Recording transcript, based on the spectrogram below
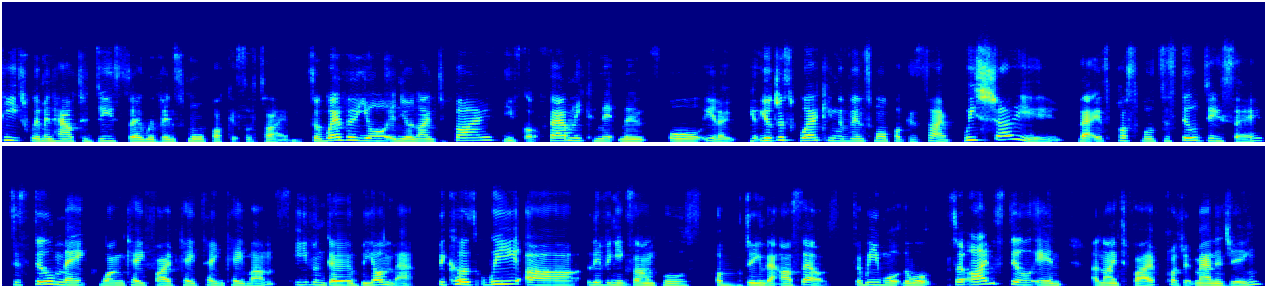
teach women how to do so within small pockets of time. So whether you're in your nine to five, you've got family commitments, or you know, you're just working within small pockets of time, we show you that it's possible to still do so, to still make 1K, 5K, 10K months, even go beyond that because we are living examples of doing that ourselves. So we walk the walk. So I'm still in a nine to five project managing,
